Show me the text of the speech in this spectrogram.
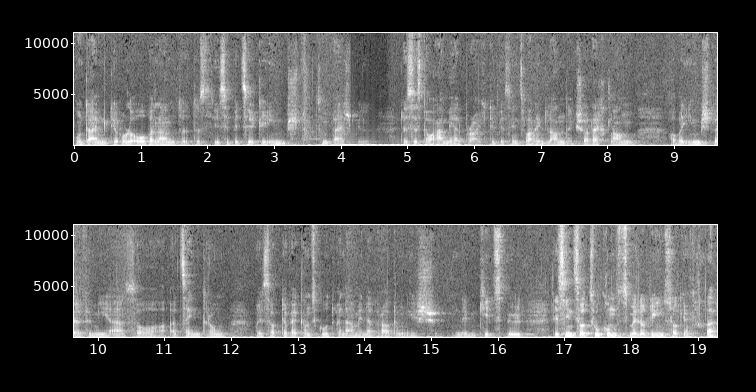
und auch im Tiroler Oberland, dass diese Bezirke Imst zum Beispiel, dass es da auch mehr bräuchte. Wir sind zwar in Landeck schon recht lang, aber Imst wäre für mich auch so ein Zentrum, wo ich sage, da wäre ganz gut, wenn auch Männerberatung ist, neben Kitzbühel. Das sind so Zukunftsmelodien, sage ich mal.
